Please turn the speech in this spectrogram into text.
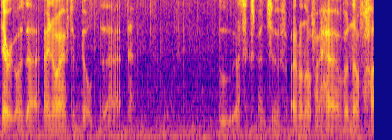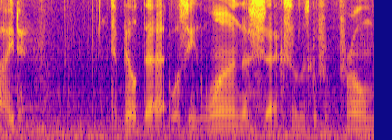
there it goes. That I know I have to build that. Ooh, that's expensive. I don't know if I have enough hide to build that. We'll see in one sec. So let's go for chrome.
